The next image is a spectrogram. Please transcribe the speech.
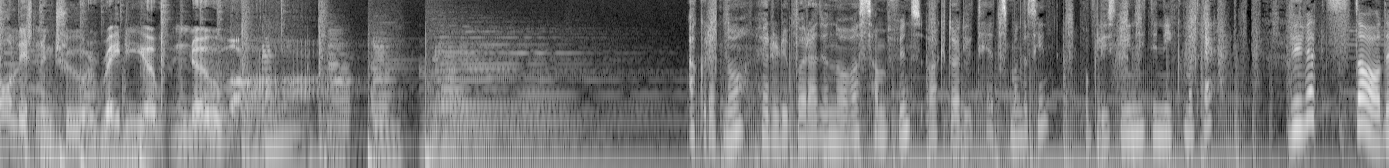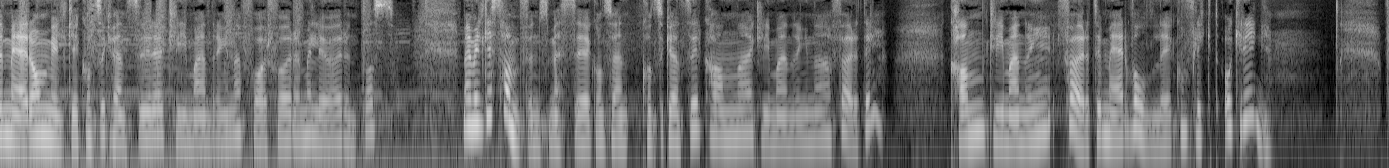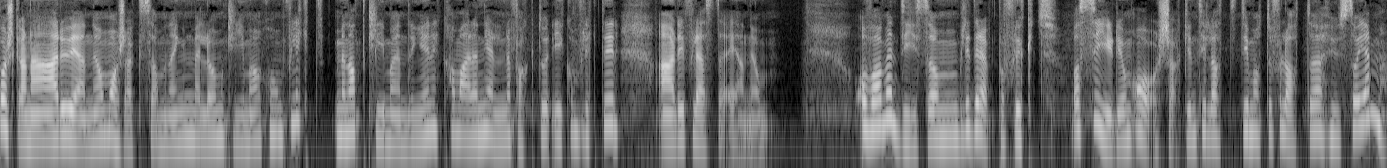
You're listening to Radio Nova. Akkurat nå hører du på Radio Novas samfunns- og aktualitetsmagasin, Opplysningen 99,3. Vi vet stadig mer om hvilke konsekvenser klimaendringene får for miljøet rundt oss. Men hvilke samfunnsmessige konsekvenser kan klimaendringene føre til? Kan klimaendringer føre til mer voldelig konflikt og krig? Forskerne er uenige om årsakssammenhengen mellom klima og konflikt, men at klimaendringer kan være en gjeldende faktor i konflikter, er de fleste enige om. Og hva med de som blir drevet på flukt? Hva sier de om årsaken til at de måtte forlate hus og hjem?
